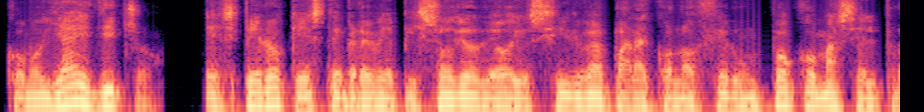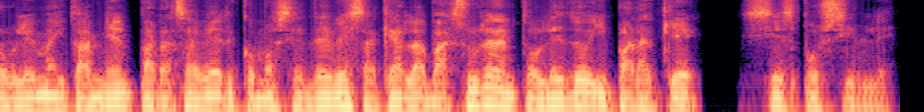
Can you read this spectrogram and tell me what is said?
Como ya he dicho, Espero que este breve episodio de hoy sirva para conocer un poco más el problema y también para saber cómo se debe sacar la basura en Toledo y para que, si es posible,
